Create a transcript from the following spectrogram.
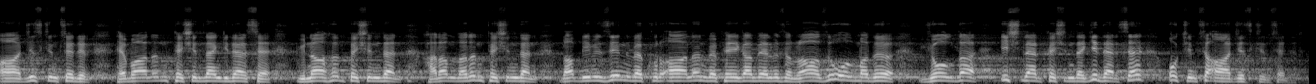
aciz kimsedir. Hevanın peşinden giderse, günahın peşinden, haramların peşinden, Rabbimizin ve Kur'an'ın ve Peygamberimizin razı olmadığı yolda işler peşinde giderse o kimse aciz kimsedir.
